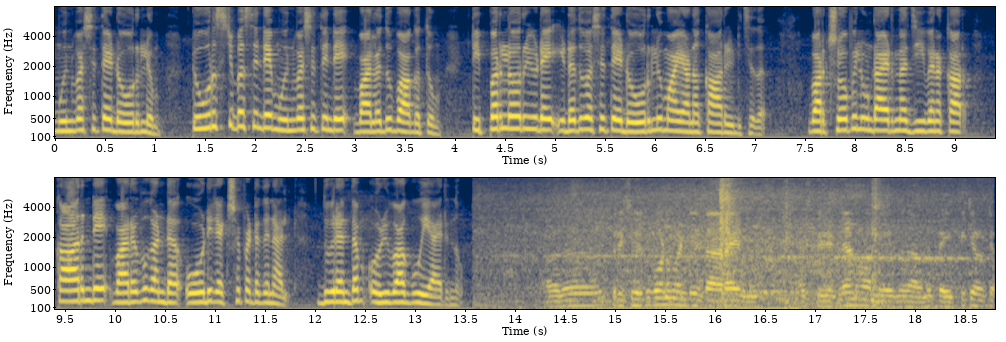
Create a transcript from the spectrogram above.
മുൻവശത്തെ ഡോറിലും ടൂറിസ്റ്റ് ബസിന്റെ മുൻവശത്തിന്റെ വലതുഭാഗത്തും ടിപ്പർ ലോറിയുടെ ഇടതുവശത്തെ ഡോറിലുമായാണ് കാർ ഇടിച്ചത്. വർക്ക്ഷോപ്പിലുണ്ടായിരുന്ന ജീവനക്കാർ കാറിന്റെ വരവ് കണ്ട് ഓടി രക്ഷപ്പെട്ടതിനാൽ ദുരന്തം ഒഴിവാകുകയായിരുന്നു. അത് തൃശ്ശൂർക്ക് പോണ വണ്ടി കാറായിരുന്നു. സ്പീഡിലാണ് വന്നിരുന്നത് അവന് ബ്രേക്ക് ചവിട്ടി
